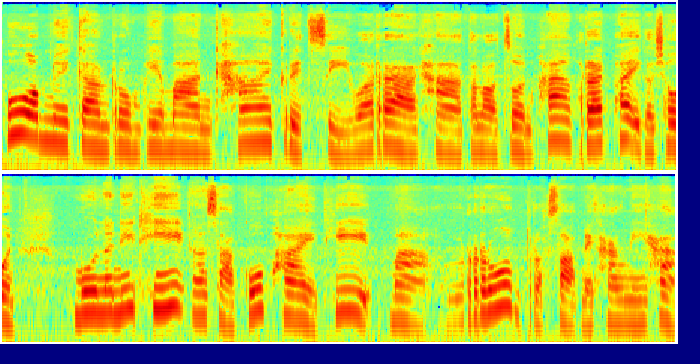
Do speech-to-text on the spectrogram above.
ผู้อำนวยการโรงพยาบาลค่ายกริศรีวราค่ะตลอดจนภาครัฐภาคเอกชน มูลนิธิอาสากู้ภัยที่มาร่วมตรวจสอบในครั้งนี้ค่ะ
